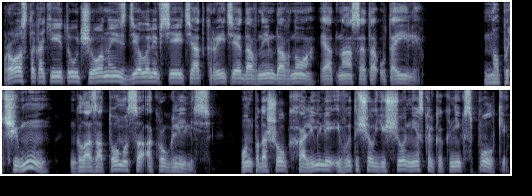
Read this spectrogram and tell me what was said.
Просто какие-то ученые сделали все эти открытия давным-давно, и от нас это утаили. Но почему? Глаза Томаса округлились. Он подошел к Халиле и вытащил еще несколько книг с полки,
